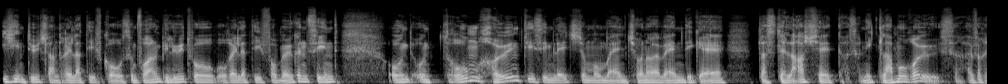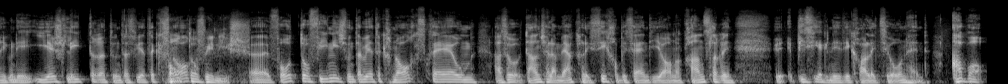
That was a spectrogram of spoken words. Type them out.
ist in Deutschland relativ groß und vor allem bei Leuten, die, relativ vermögend sind. Und, und darum könnte es im letzten Moment schon noch eine Wende geben, dass der Laschet, also nicht glamourös, einfach irgendwie einschlittert und das wird ein Knocks. Fotofinish. Äh, Fotofinish und da wird ein Knocks gesehen. Um, also Angela Merkel ist sicher bis Ende Jahr noch Kanzlerin, bis irgendwie die Koalition haben. Aber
